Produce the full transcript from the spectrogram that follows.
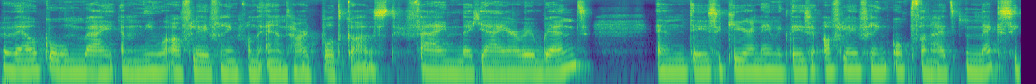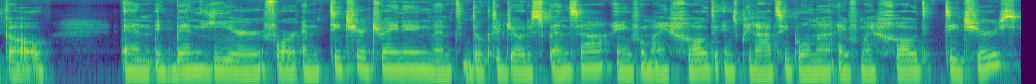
Welkom bij een nieuwe aflevering van de End Heart Podcast. Fijn dat jij er weer bent. En deze keer neem ik deze aflevering op vanuit Mexico. En ik ben hier voor een teacher training met Dr. Joe Dispenza, een van mijn grote inspiratiebronnen, een van mijn grote teachers.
